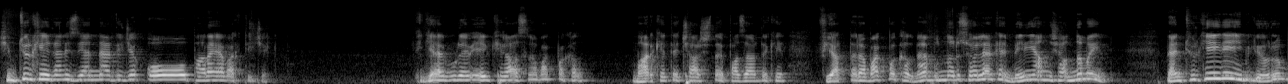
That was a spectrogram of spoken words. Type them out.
Şimdi Türkiye'den izleyenler diyecek o paraya bak diyecek. E gel buraya ev kirasına bak bakalım. Markete, çarşıda, pazardaki fiyatlara bak bakalım. Ben bunları söylerken beni yanlış anlamayın. Ben Türkiye'yi de iyi biliyorum,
